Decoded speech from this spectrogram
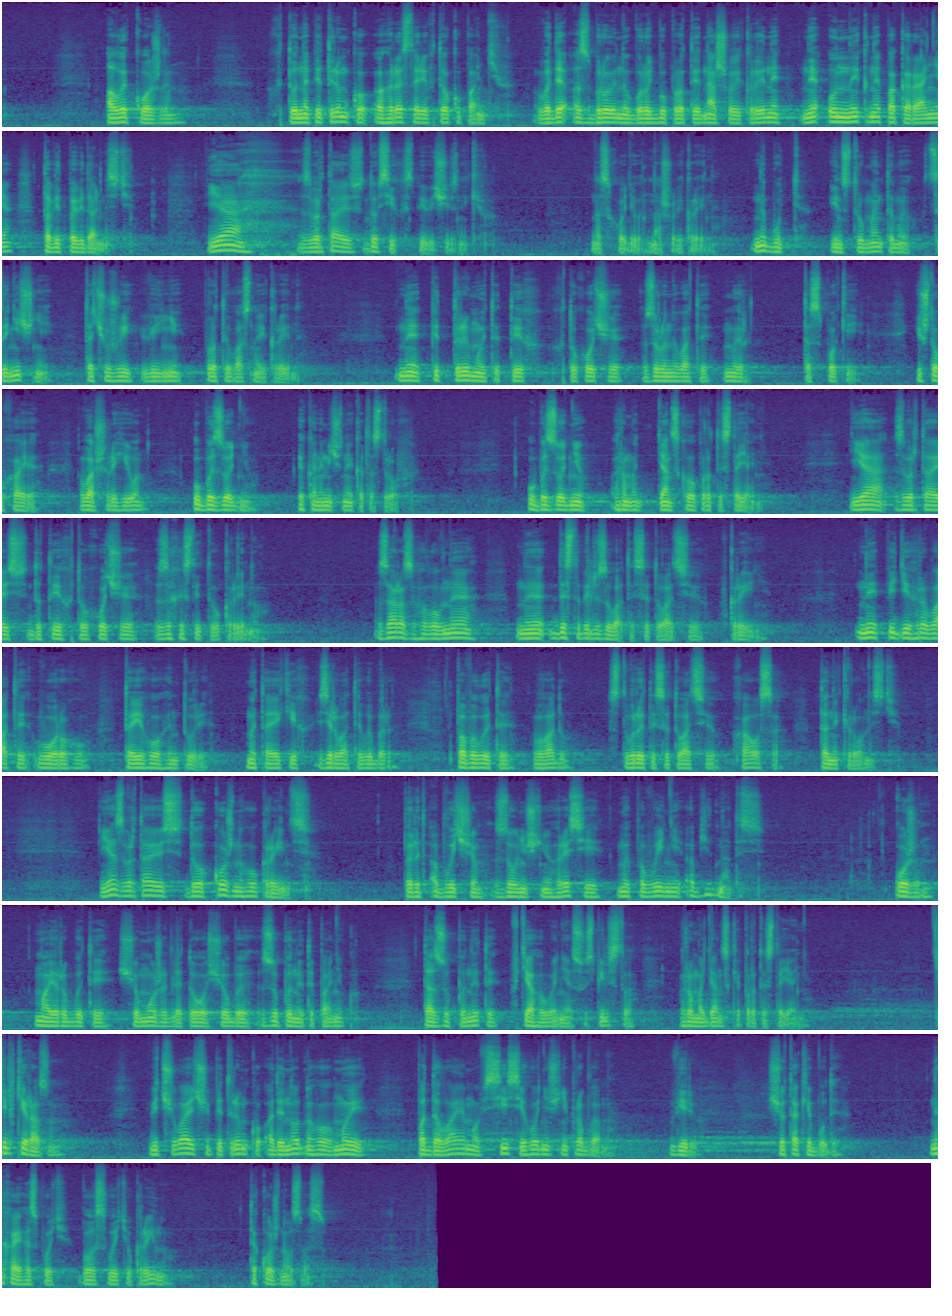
Але кожен, хто на підтримку агресорів та окупантів веде озброєну боротьбу проти нашої країни, не уникне покарання та відповідальності. Я звертаюсь до всіх співвітчизників на сході нашої країни. Не будьте інструментами в цинічній та чужій війні проти власної країни. Не підтримуйте тих, хто хоче зруйнувати мир та спокій і штовхає ваш регіон у безодню економічної катастрофи, у безодню громадянського протистояння. Я звертаюсь до тих, хто хоче захистити Україну. Зараз головне не дестабілізувати ситуацію в країні, не підігравати ворогу та його агентурі, мета яких зірвати вибори, повалити владу, створити ситуацію хаоса та некерованості. Я звертаюсь до кожного українця. Перед обличчям зовнішньої агресії ми повинні об'єднатися. Кожен має робити, що може для того, щоб зупинити паніку та зупинити втягування суспільства в громадянське протистояння. Тільки разом, відчуваючи підтримку один одного, ми подолаємо всі сьогоднішні проблеми. Вірю, що так і буде. Нехай Господь благословить Україну та кожного з вас.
